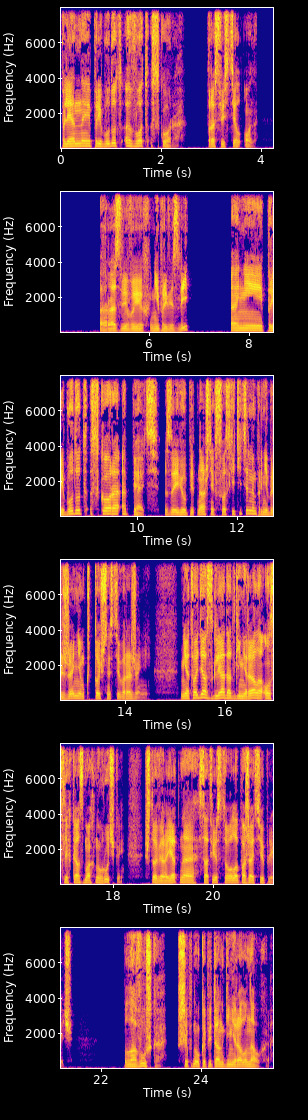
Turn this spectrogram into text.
«Пленные прибудут вот скоро», — просвистел он. «А разве вы их не привезли?» «Они прибудут скоро опять», — заявил пятнашник с восхитительным пренебрежением к точности выражений. Не отводя взгляда от генерала, он слегка взмахнул ручкой, что, вероятно, соответствовало пожатию плеч. «Ловушка», — шепнул капитан генералу на ухо.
